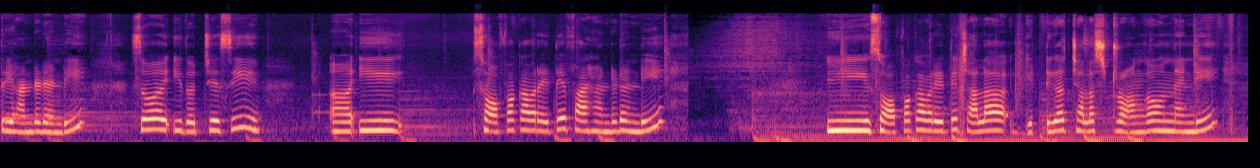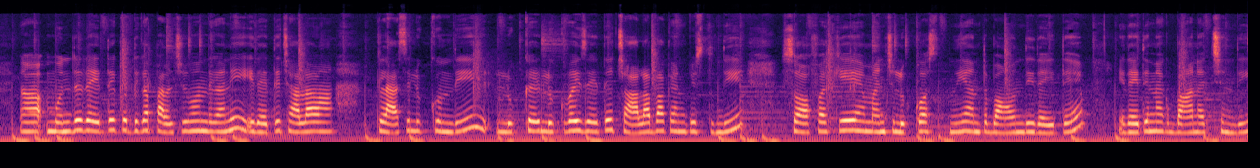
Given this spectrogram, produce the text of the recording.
త్రీ హండ్రెడ్ అండి. సో ఇది వచ్చేసి ఈ సోఫా కవర్ అయితే ఫైవ్ హండ్రెడ్ అండి. ఈ సోఫా కవర్ అయితే చాలా గట్టిగా చాలా స్ట్రాంగ్గా ఉందండి. ముందుదైతే కొద్దిగా పలుచగా ఉంది కానీ ఇదైతే చాలా క్లాసీ లుక్ ఉంది. లుక్ లుక్ వైజ్ అయితే చాలా బాగా కనిపిస్తుంది. సోఫాకే మంచి లుక్ వస్తుంది. అంత బాగుంది ఇదైతే. ఇదైతే నాకు బాగా నచ్చింది.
